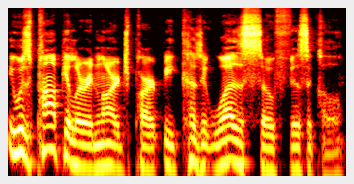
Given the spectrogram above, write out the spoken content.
It was popular in large part because it was so physical.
